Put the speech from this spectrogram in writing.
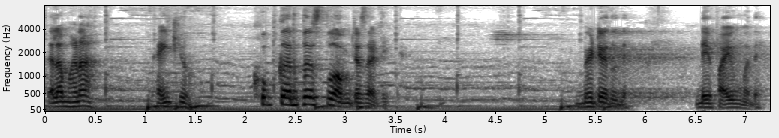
त्याला म्हणा थँक्यू खूप करतोस तू आमच्यासाठी. भेटूयात उद्या डे फाईव्हमध्ये.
